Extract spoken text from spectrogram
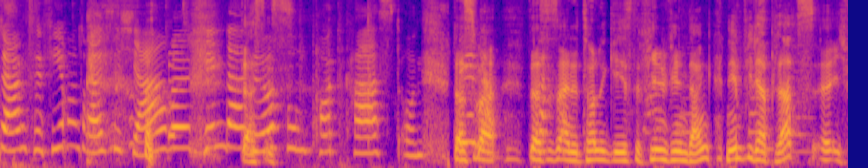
Dank für 34 Jahre Kinderhörfunk-Podcast und Das vielen war, Dank. das ist eine tolle Geste. Vielen, vielen Dank. Nehmt wieder Platz. Äh, Ich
